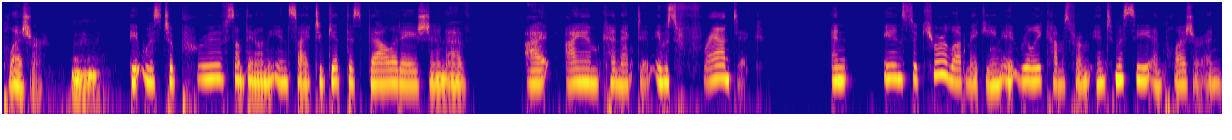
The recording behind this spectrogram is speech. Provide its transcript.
pleasure. Mm-hmm. It was to prove something on the inside, to get this validation of, I, I am connected. It was frantic And in secure lovemaking, it really comes from intimacy and pleasure. And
